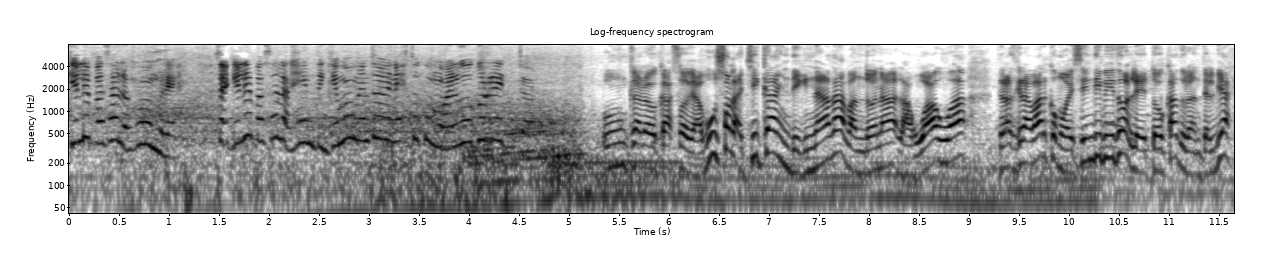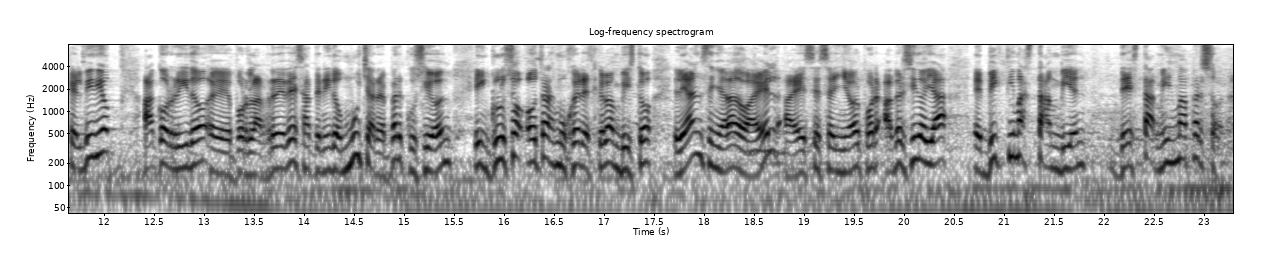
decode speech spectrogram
¿Qué le pasa a los hombres? O sea, ¿qué le pasa a la gente? ¿En qué momento ven esto como algo correcto? Un claro caso de abuso. La chica, indignada, abandona la guagua tras grabar como ese individuo le toca durante el viaje. El vídeo ha corrido eh, por las redes, ha tenido mucha repercusión. Incluso otras mujeres que lo han visto le han señalado a él, a ese señor, por haber sido ya eh, víctimas también de esta misma persona.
